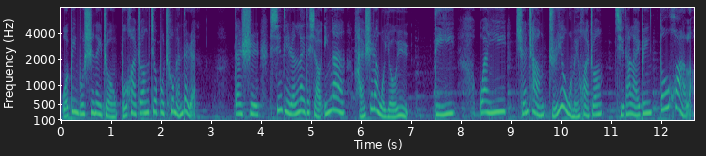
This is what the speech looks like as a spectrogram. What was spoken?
我并不是那种不化妆就不出门的人，但是心底人类的小阴暗还是让我犹豫。第一，万一全场只有我没化妆，其他来宾都化了。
